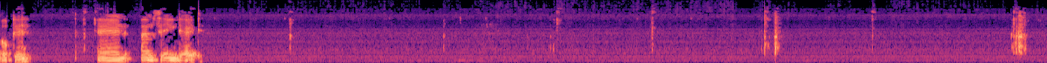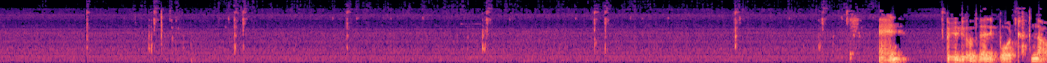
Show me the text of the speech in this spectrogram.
Okay. And I'm saying that and preview of the report. Now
